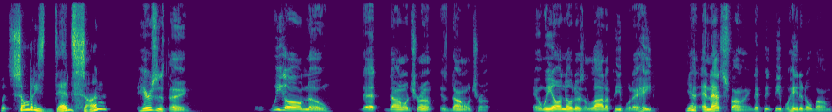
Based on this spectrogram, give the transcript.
but somebody's dead son, Here's the thing. We all know that Donald Trump is Donald Trump. And we all know there's a lot of people that hate him. Yeah. And, and that's fine. That people hated Obama.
